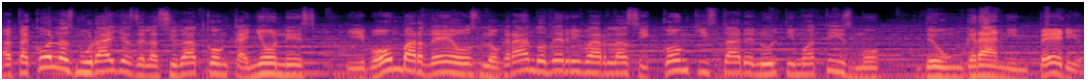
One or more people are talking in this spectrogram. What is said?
atacó las murallas de la ciudad con cañones y bombardeos, logrando derribarlas y conquistar el último atismo de un gran imperio.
